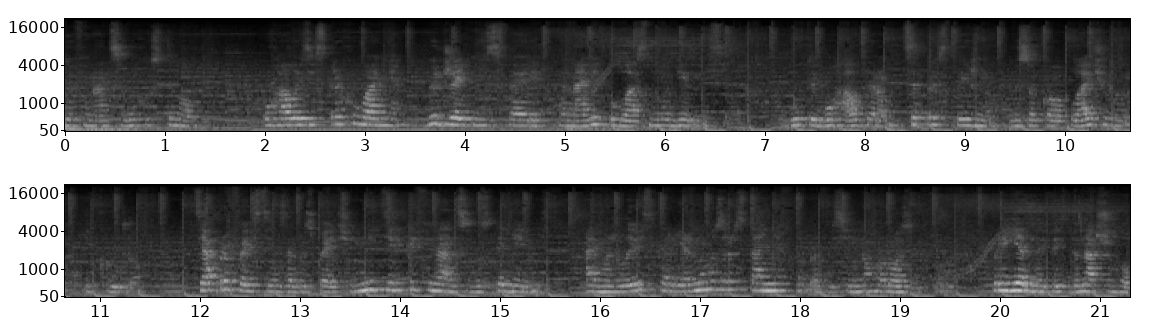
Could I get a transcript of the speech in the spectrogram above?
до фінансових установ, у галузі страхування, бюджетній сфері та навіть у власному бізнесі. Бути бухгалтером це престижно, високооплачувано і круто. Ця професія забезпечує не тільки фінансову стабільність, а й можливість кар'єрного зростання та професійного розвитку. Приєднуйтесь до нашого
